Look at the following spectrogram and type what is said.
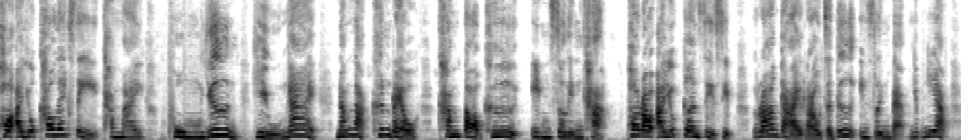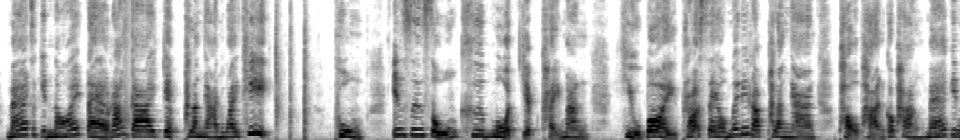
พออายุเข้าเลข 4 ทำไมพุงยื่น หิวง่าย น้ำหนักขึ้นเร็วคำตอบคืออินซูลินค่ะพอเราอายุเกิน 40 ร่างกายเราจะดื้ออินซูลินแบบเงียบๆ แม้จะกินน้อยแต่ร่างกายเก็บพลังงานไว้ที่พุง อินซูลินสูงคือโหมดเก็บไขมัน หิวบ่อย เพราะเซลล์ไม่ได้รับพลังงานเผาผลาญก็พัง แม้กิน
